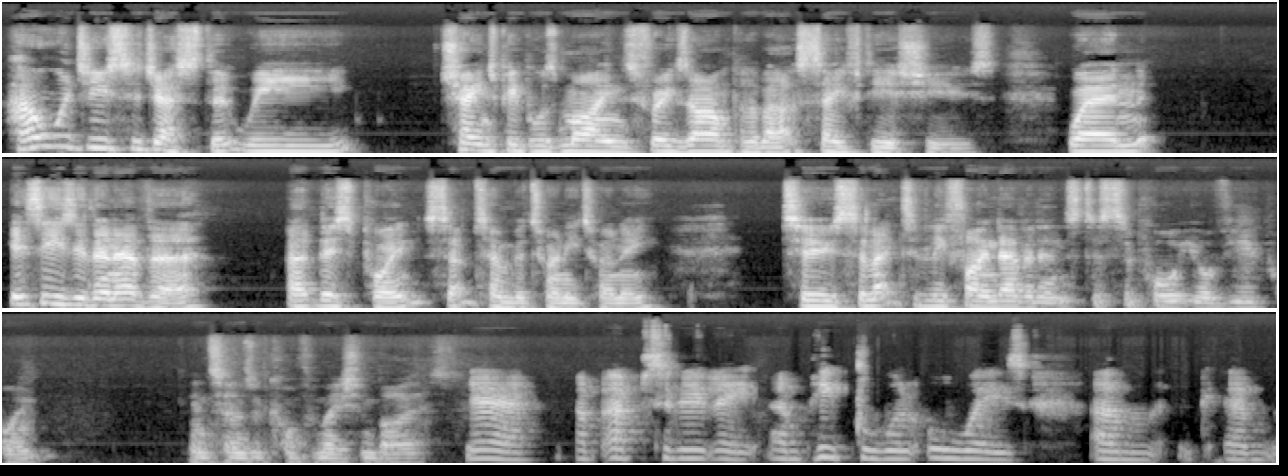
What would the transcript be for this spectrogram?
how would you suggest that we change people's minds, for example, about safety issues when it's easier than ever at this point, September 2020, to selectively find evidence to support your viewpoint? In terms of confirmation bias. Yeah, absolutely. And people will always um, um,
